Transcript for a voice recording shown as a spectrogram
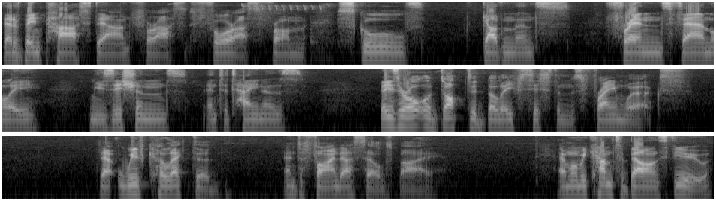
that have been passed down for us, for us from schools, governments, friends, family, musicians, entertainers. These are all adopted belief systems, frameworks that we've collected and defined ourselves by. And when we come to balanced view,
